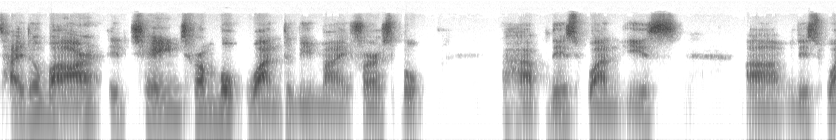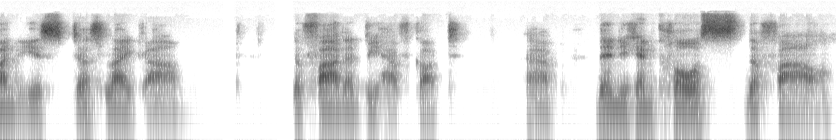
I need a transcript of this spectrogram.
title bar, it changed from book one to be my first book. Uh, this one is um, this one is just like um, the file that we have got. Then you can close the file.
